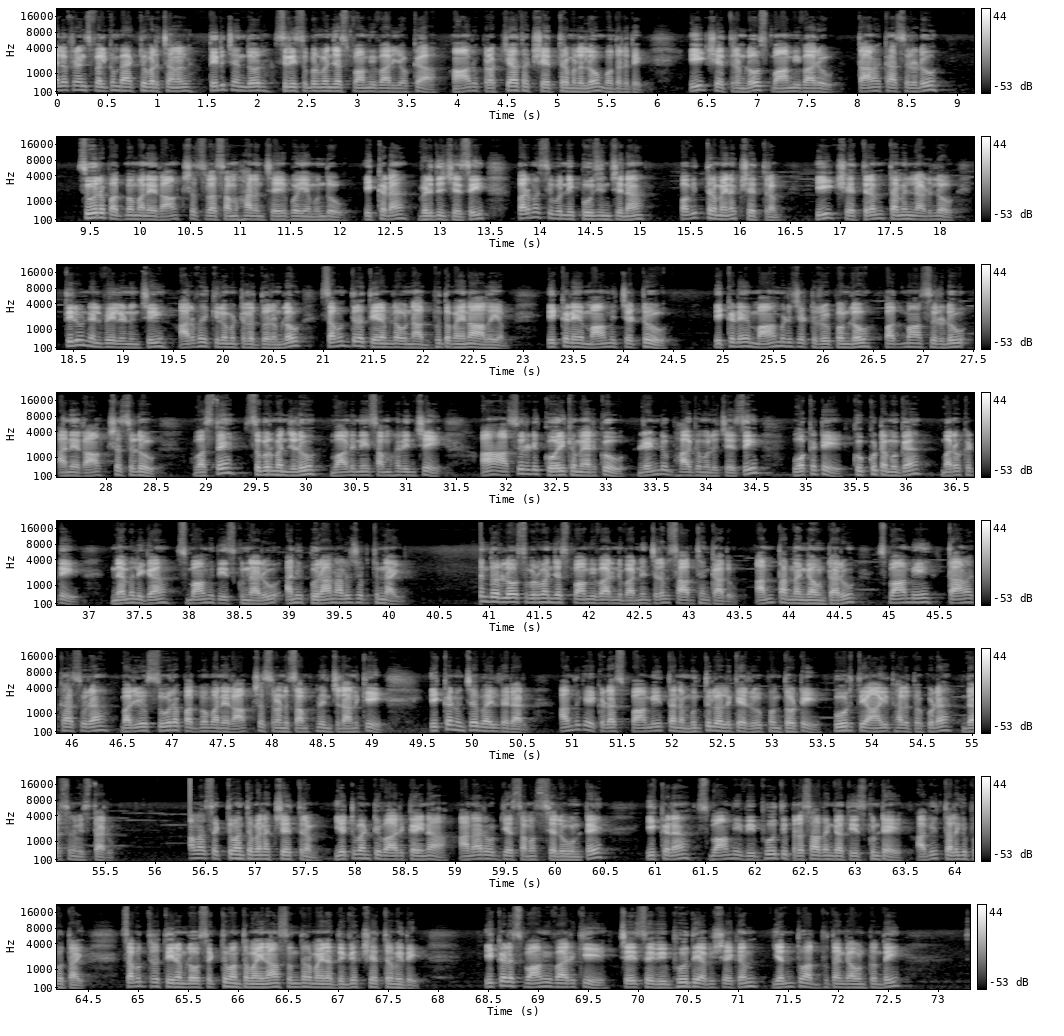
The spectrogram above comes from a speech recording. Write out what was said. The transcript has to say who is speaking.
Speaker 1: Hello friends welcome back to our channel Tiruchendur Shri Subrahmanya Swami వారి యొక్క ఆరు ప్రఖ్యాత క్షేత్రములలో మొదటిది. ఈ క్షేత్రంలో స్వామివారు తారకాసురుడు సూరపద్మం అనే రాక్షసుల సంహారం చేయబోయే ముందు ఇక్కడ విడిది చేసి పరమశివుణ్ణి పూజించిన పవిత్రమైన క్షేత్రం. ఈ క్షేత్రం తమిళనాడులో తిరునెల్వేలి నుంచి అరవై కిలోమీటర్ల దూరంలో సముద్ర తీరంలో ఉన్న అద్భుతమైన ఆలయం. ఇక్కడే మామి చెట్టు ఇక్కడే మామిడి చెట్టు రూపంలో పద్మాసురుడు అనే రాక్షసుడు వస్తే సుబ్రహ్మణ్యుడు వాడిని సంహరించి ఆ అసురుడి కోరిక మేరకు రెండు భాగములు చేసి ఒకటి కుక్కుటముగా మరొకటి నెమలిగా స్వామి తీసుకున్నారు అని పురాణాలు చెబుతున్నాయి. ఇందూరులో సుబ్రహ్మణ్య స్వామి వారిని వర్ణించడం సాధ్యం కాదు. అంత అందంగా ఉంటారు. స్వామి తారకాసుర మరియు సూరపద్మం అనే రాక్షసులను సంహరించడానికి ఇక్కడ నుంచే బయలుదేరారు. అందుకే ఇక్కడ స్వామి తన ముద్దులొలికే రూపంతో పూర్తి ఆయుధాలతో కూడా దర్శనమిస్తారు. చాలా శక్తివంతమైన క్షేత్రం. ఎటువంటి వారికైనా అనారోగ్య సమస్యలు ఉంటే ఇక్కడ స్వామి విభూతి ప్రసాదంగా తీసుకుంటే అవి తొలగిపోతాయి. సముద్ర తీరంలో శక్తివంతమైన సుందరమైన దివ్యక్షేత్రం ఇది. ఇక్కడ స్వామి వారికి చేసే విభూతి అభిషేకం ఎంతో అద్భుతంగా ఉంటుంది.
